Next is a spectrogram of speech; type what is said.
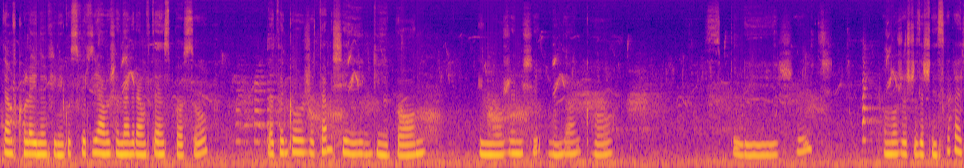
Witam w kolejnym filmiku. Stwierdziłam, że nagram w ten sposób, dlatego że tam siedzi gibon i może mi się uda go zbliżyć. A może jeszcze zacznie skakać?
